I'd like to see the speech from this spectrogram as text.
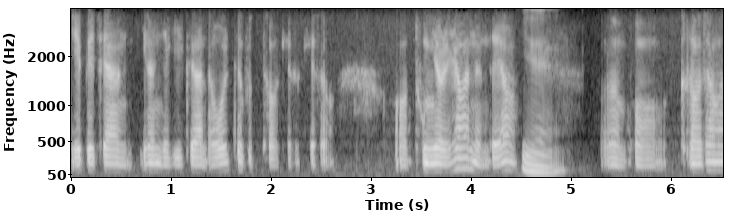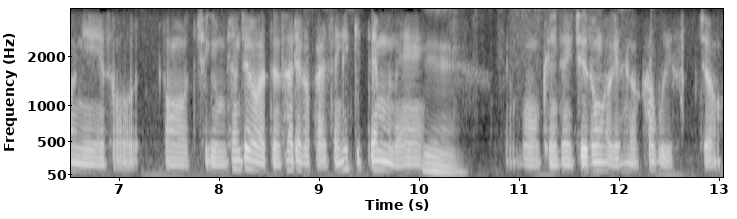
예배 제한 이런 얘기가 나올 때부터 계속해서 어, 독려를 해왔는데요. 예. 어, 뭐 그런 상황에서 어, 지금 현재와 같은 사례가 발생했기 때문에 예. 뭐 굉장히 죄송하게 생각하고 있죠.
